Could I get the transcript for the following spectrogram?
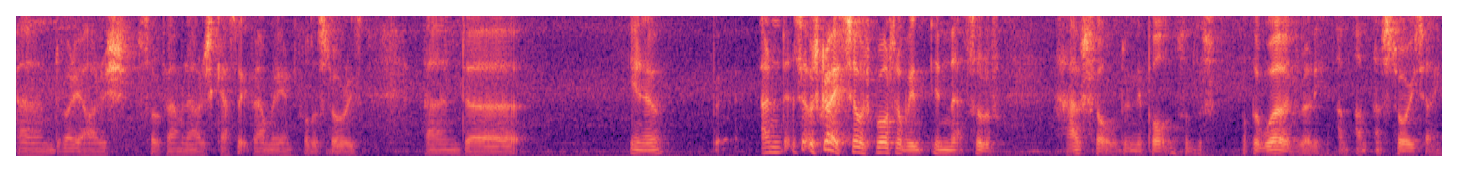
and a very Irish sort of family Irish Catholic family and full of stories. And uh, you know and so it was great. So I was brought up in, in that sort of household and the importance of the, of the word really and, and, and storytelling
